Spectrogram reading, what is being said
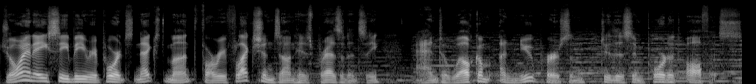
Join ACB Reports next month for reflections on his presidency and to welcome a new person to this important office.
